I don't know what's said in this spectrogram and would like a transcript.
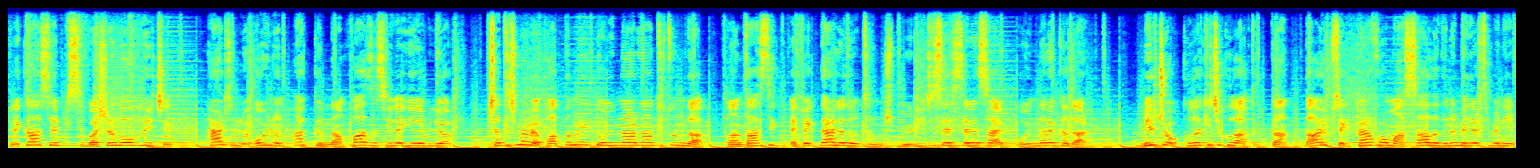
frekans tepkisi başarılı olduğu için her türlü oyunun hakkından fazlasıyla gelebiliyor. Çatışma ve patlama yüklü oyunlardan tutun da fantastik efektlerle donatılmış büyüleyici seslere sahip oyunlara kadar birçok kulak içi kulaklıktan daha yüksek performans sağladığını belirtmeliyim.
